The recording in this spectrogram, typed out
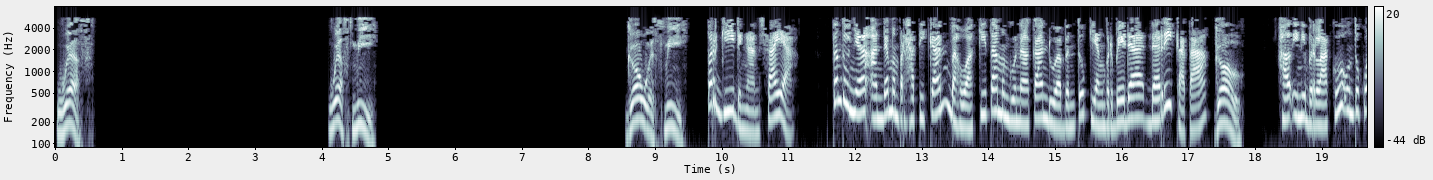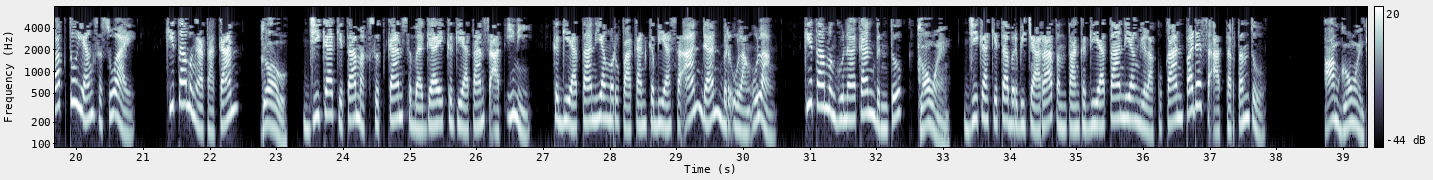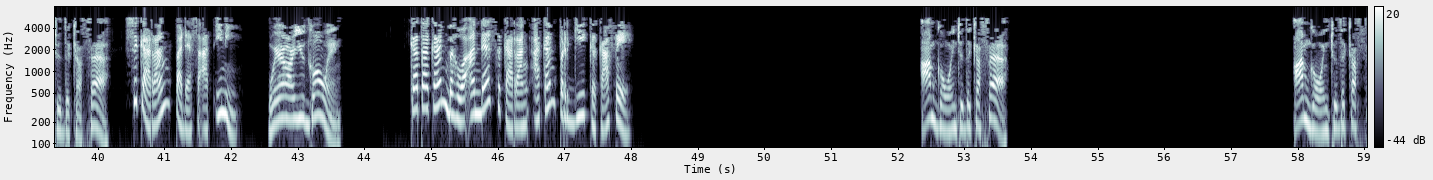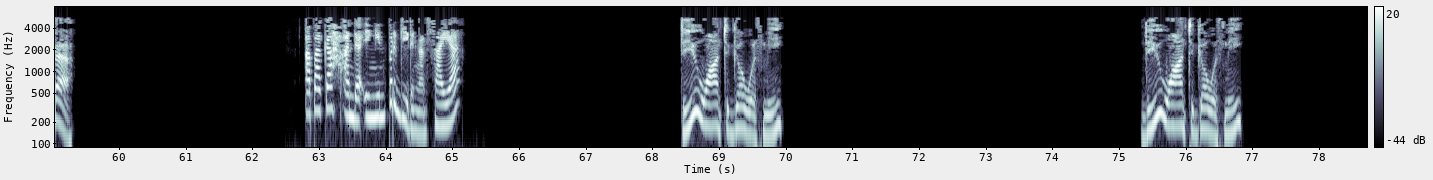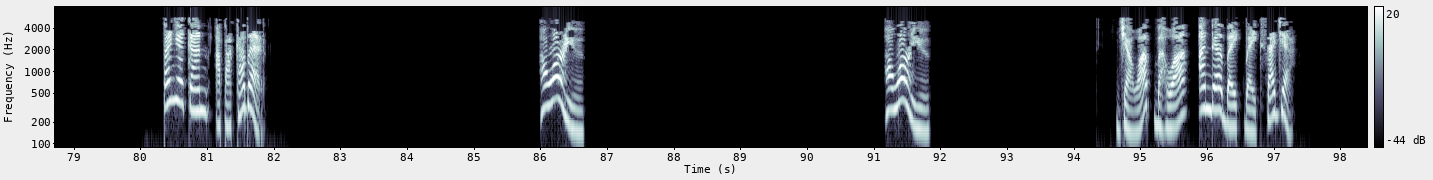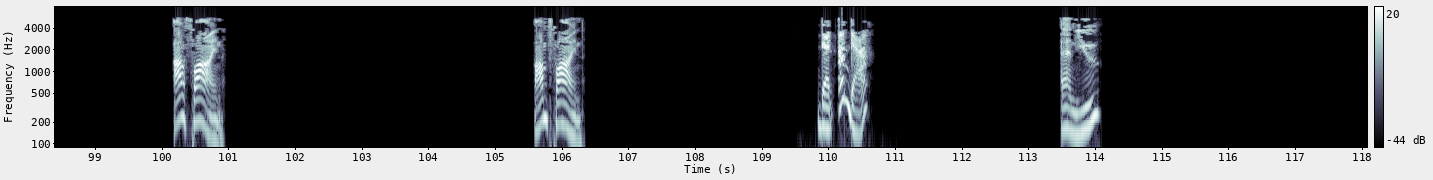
With. With me. Go with me. Pergi dengan saya. Tentunya Anda memperhatikan bahwa kita menggunakan dua bentuk yang berbeda dari kata Go. Hal ini berlaku untuk waktu yang sesuai. Kita mengatakan Go. jika kita maksudkan sebagai kegiatan saat ini, kegiatan yang merupakan kebiasaan dan berulang-ulang. Kita menggunakan bentuk Going. Jika kita berbicara tentang kegiatan yang dilakukan pada saat tertentu. I'm going to the cafe. Sekarang pada saat ini, Where are you going? katakan bahwa Anda sekarang akan pergi ke kafe. I'm going to the cafe. I'm going to the cafe. Apakah Anda ingin pergi dengan saya? Do you want to go with me? Do you want to go with me? Tanyakan apa kabar. How are you? How are you? Jawab bahwa Anda baik-baik saja. I'm fine. I'm fine. Dan Anda, And you?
